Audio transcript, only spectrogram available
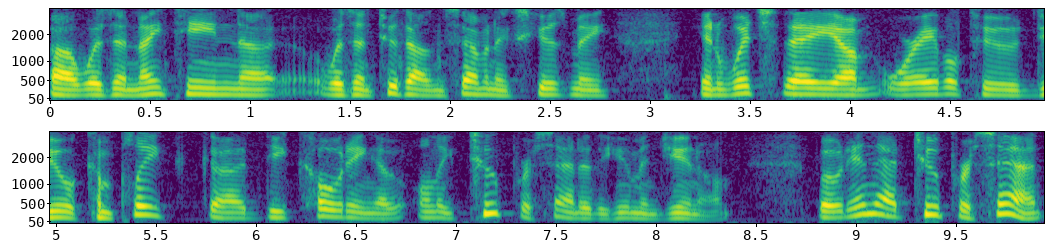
uh, was in 19 uh, was in 2007, excuse me, in which they um, were able to do a complete uh, decoding of only 2% of the human genome. But in that 2%,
